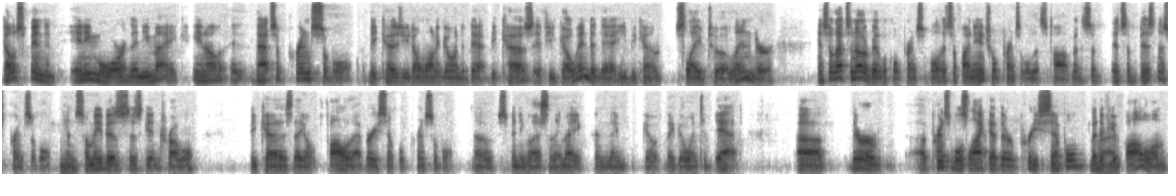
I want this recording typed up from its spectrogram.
don't spend any more than you make. You know, that's a principle because you don't want to go into debt. Because if you go into debt, you become slave to a lender. And so that's another biblical principle. It's a financial principle that's taught, but it's a it's a business principle. Mm-hmm. And so many businesses get in trouble because they don't follow that very simple principle of spending less than they make, and they go they go into debt. Uh, there are uh, principles like that that are pretty simple, but right. if you follow them,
